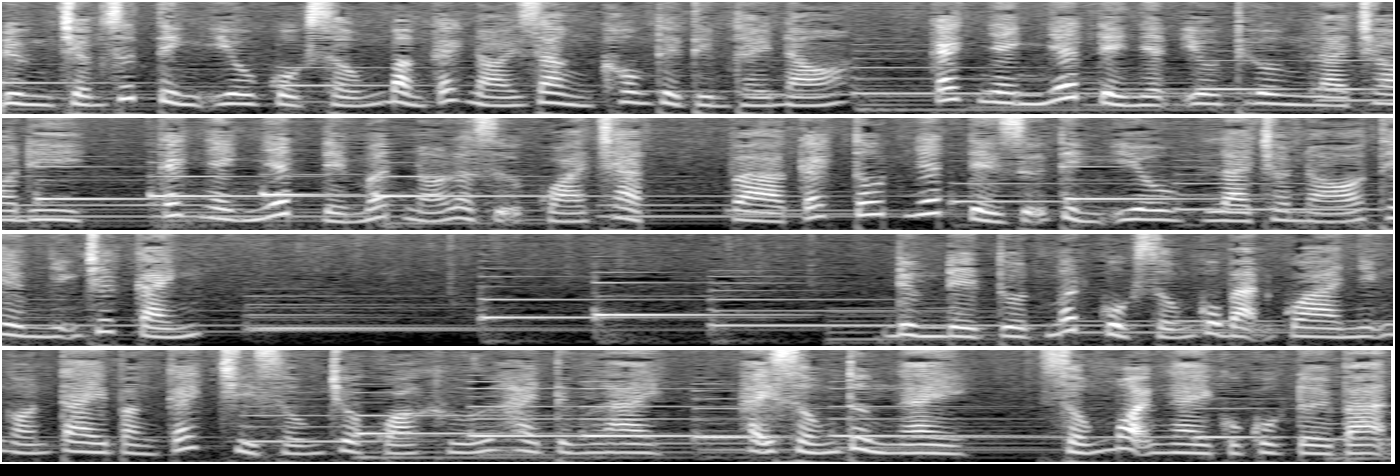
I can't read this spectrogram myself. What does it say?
Đừng chấm dứt tình yêu cuộc sống bằng cách nói rằng không thể tìm thấy nó. Cách nhanh nhất để nhận yêu thương là cho đi, cách nhanh nhất để mất nó là giữ quá chặt, và cách tốt nhất để giữ tình yêu là cho nó thêm những chiếc cánh. Đừng để tuột mất cuộc sống của bạn qua những ngón tay bằng cách chỉ sống cho quá khứ hay tương lai. Hãy sống từng ngày, sống mọi ngày của cuộc đời bạn.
